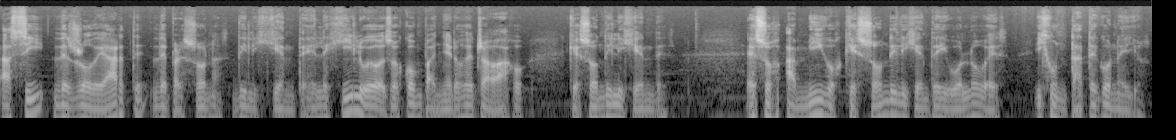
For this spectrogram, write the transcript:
así de rodearte de personas diligentes. Elegí luego esos compañeros de trabajo que son diligentes, esos amigos que son diligentes y vos lo ves, y juntate con ellos.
